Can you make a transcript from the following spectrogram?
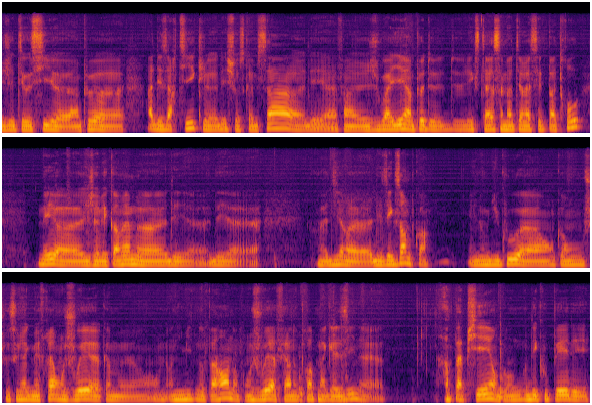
j'étais aussi un peu à des articles, des choses comme ça. Enfin, je voyais un peu de, de l'extérieur, ça m'intéressait pas trop, mais j'avais quand même des, des on va dire, des exemples, quoi. Et donc, du coup, euh, je me souviens que mes frères, on jouait euh, comme euh, on, imite nos parents, donc on jouait à faire nos propres magazines, un papier, on, découpait des,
